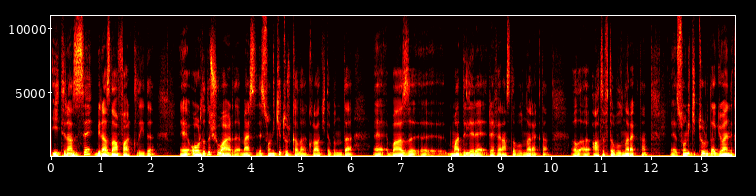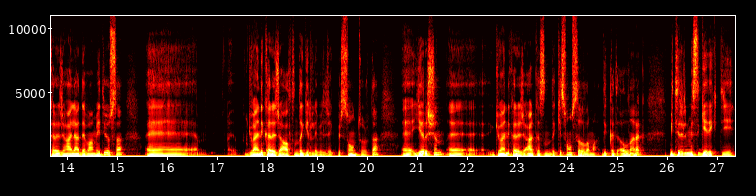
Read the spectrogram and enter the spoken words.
itiraz ise biraz daha farklıydı. E, orada da şu vardı. Mercedes son iki tur kala kural kitabında e, bazı e, maddelere referansta bulunaraktan atıfta bulunaraktan e, son iki turda güvenlik aracı hala devam ediyorsa e, güvenlik aracı altında girilebilecek bir son turda e, yarışın e, güvenlik aracı arkasındaki son sıralama dikkate alınarak bitirilmesi gerektiği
